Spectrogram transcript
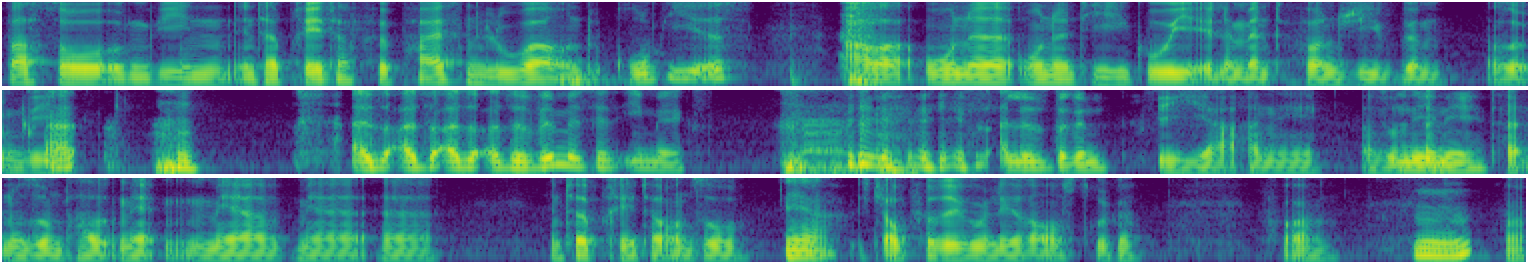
was so irgendwie ein Interpreter für Python, Lua und Ruby ist, aber ohne, ohne die GUI-Elemente von GVim. Also irgendwie. Ah. Also, also, also, also Vim ist jetzt Emacs. jetzt alles drin. Ja, nee. Also es Nee, sind nee. halt nur so ein paar mehr, mehr, mehr äh, Interpreter und so. Ja. Ich glaube für reguläre Ausdrücke. Vor allem. Mhm. Ja.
